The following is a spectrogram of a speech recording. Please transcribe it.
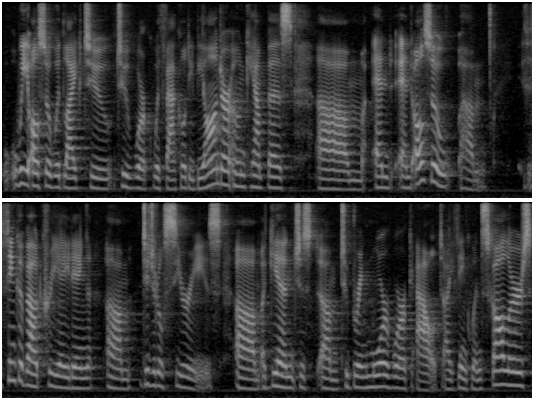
we also would like to, to work with faculty beyond our own campus um, and, and also um, think about creating um, digital series, um, again, just um, to bring more work out. I think when scholars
